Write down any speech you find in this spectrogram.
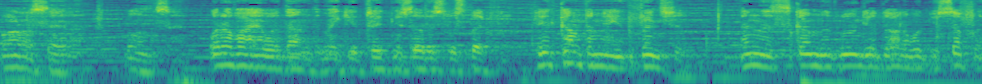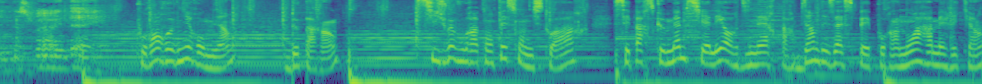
Buonasera, buonasera. What have I ever done to make you treat me so? If you'd come to me in friendship, then the scum that your daughter would be suffering this very day. Pour en revenir au mien, de parrain, si je veux vous raconter son histoire, c'est parce que même si elle est ordinaire par bien des aspects pour un noir américain,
